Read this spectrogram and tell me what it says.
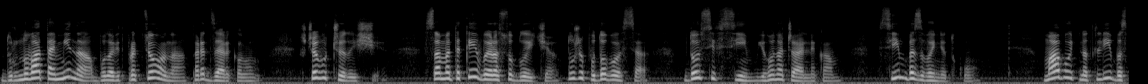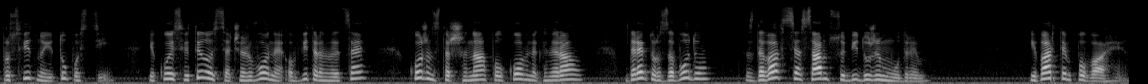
Дурнувата міна була відпрацьована перед дзеркалом ще в училищі. Саме такий вираз обличчя дуже подобався досі всім його начальникам, всім без винятку. Мабуть, на тлі безпросвітної тупості, якою світилося червоне обвітрене лице, кожен старшина, полковник, генерал, директор заводу здавався сам собі дуже мудрим і вартим поваги.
